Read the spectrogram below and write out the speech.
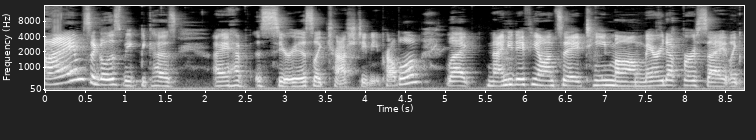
I'm single this week because I have a serious like trash TV problem. Like 90 Day Fiance, Teen Mom, Married at First Sight, like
